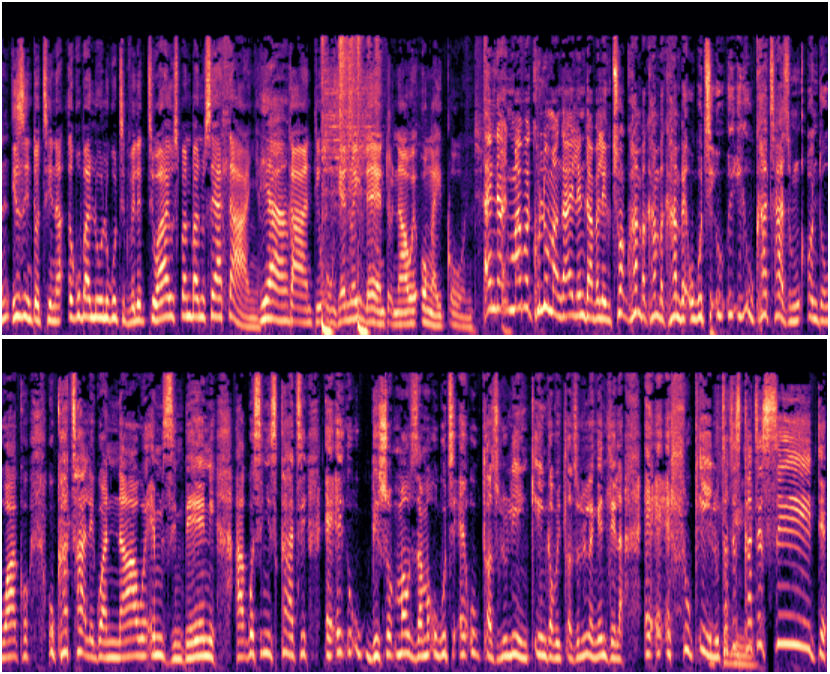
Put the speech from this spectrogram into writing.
man. izinto thina ekubalula ukuthi kuvele kuthiwa hayi usibanibani useyahlanya. Yeah. kanti ungenwe yilento nawe ongayiqondi. And uh, mabekhuluma ngayo le ndaba le kuthiwa kuhamba kuhamba kuhambe ukuthi ukhathaze umqondo wakho ukhathale kwanawe emzimbeni. Akwesinye isikhathi eh, eh, ngisho mawuzama ukuthi eh, uxazulule inkinga uyixazulula ngendlela eh, eh, ehlukile. Uthatha isikhathi eside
